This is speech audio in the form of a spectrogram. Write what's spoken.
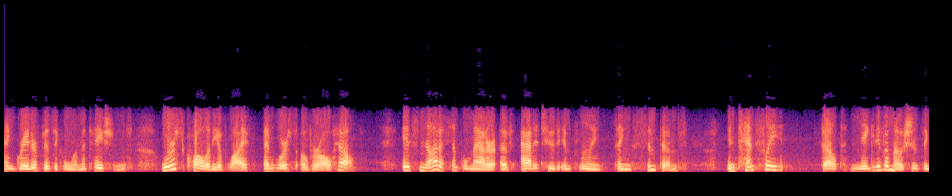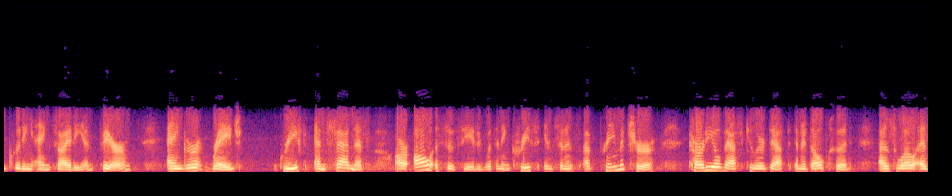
and greater physical limitations, worse quality of life, and worse overall health. It's not a simple matter of attitude influencing symptoms. Intensely felt negative emotions, including anxiety and fear, anger, rage, grief, and sadness, are all associated with an increased incidence of premature cardiovascular death in adulthood, as well as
